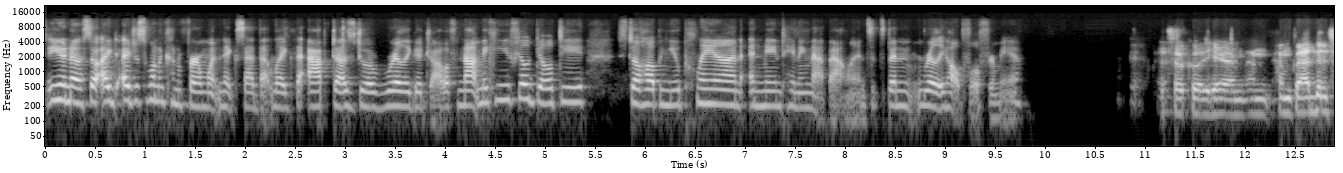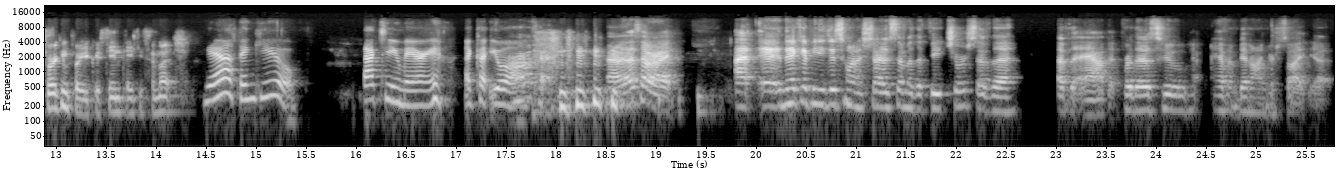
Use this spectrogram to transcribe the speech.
you know so I, I just want to confirm what nick said that like the app does do a really good job of not making you feel guilty still helping you plan and maintaining that balance it's been really helpful for me that's so cool to hear i'm, I'm, I'm glad that it's working for you christine thank you so much yeah thank you back to you mary i cut you off okay no, that's all right I, Nick, if you just want to show some of the features of the of the app for those who haven't been on your site yet.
